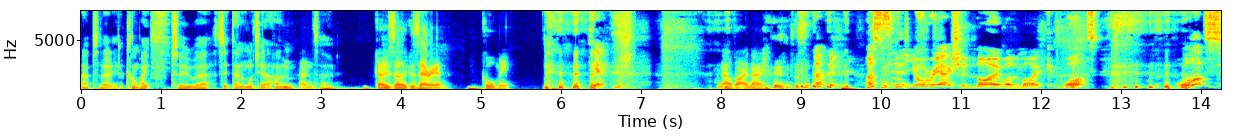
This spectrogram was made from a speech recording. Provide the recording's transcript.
absolutely. I can't wait f- to uh, sit down and watch it at home. And- so, Gozer the Gozerian, call me. Yeah. Now that I know. I see your reaction live on mic. What? what?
